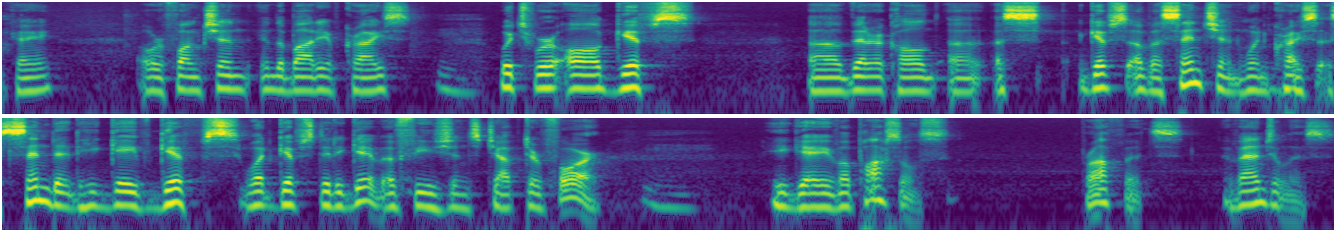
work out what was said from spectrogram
okay, or function in the body of Christ, Mm. which were all gifts uh, that are called uh, as- gifts of ascension. When Christ ascended, he gave gifts. What gifts did he give? Ephesians chapter 4. Mm. He gave apostles, prophets, evangelists,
